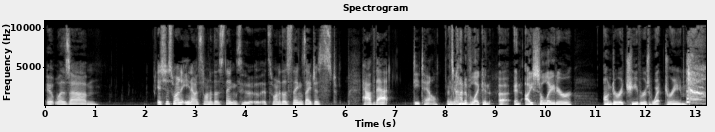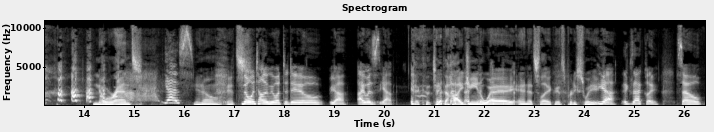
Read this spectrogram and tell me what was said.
It was. um It's just one, you know, it's one of those things. Who? It's one of those things. I just have that detail. you It's know? kind of like an uh, an isolator underachiever's wet dream. no rent, yes. you know. It's No one telling me what to do. Yeah, I was. Yeah, take the, take the hygiene away, and it's like it's pretty sweet. Yeah, exactly. So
